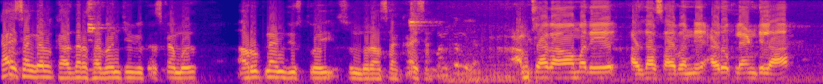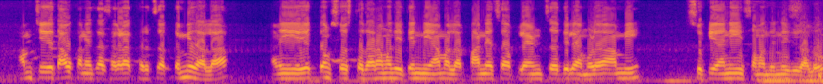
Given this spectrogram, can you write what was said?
काय सांगाल खासदार साहेबांची विकास कामं? आरो दिसतोय सुंदर असा काय सांगाल? आमच्या गावामध्ये खासदार साहेबांनी ॲरो प्लॅन दिला आमचे दवाखान्याचा सगळा खर्च कमी झाला आणि एकदम स्वस्त दरामध्ये त्यांनी आम्हाला पाण्याचा प्लॅनचं दिल्यामुळं आम्ही सुखी आणि समाधानी झालो.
